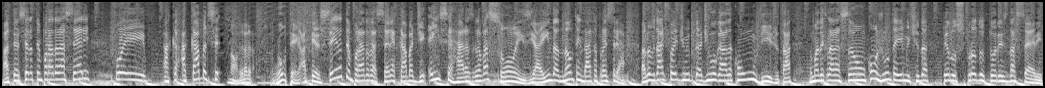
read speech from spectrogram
A terceira temporada da série foi aca, acaba de ser, não, voltei. A terceira temporada da série acaba de encerrar as gravações e ainda não tem data para estrear. A novidade foi divulgada com um vídeo, tá? Uma declaração conjunta emitida pelos produtores da série.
